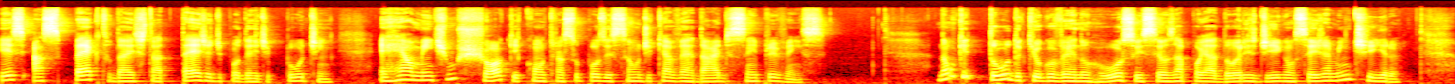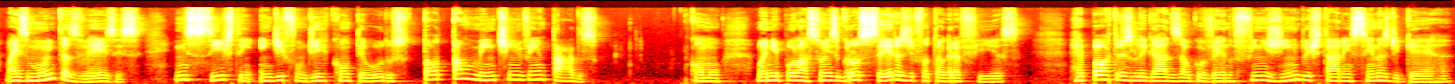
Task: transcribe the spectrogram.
esse aspecto da estratégia de poder de Putin é realmente um choque contra a suposição de que a verdade sempre vence. Não que tudo que o governo russo e seus apoiadores digam seja mentira, mas muitas vezes insistem em difundir conteúdos totalmente inventados, como manipulações grosseiras de fotografias, repórteres ligados ao governo fingindo estar em cenas de guerra,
